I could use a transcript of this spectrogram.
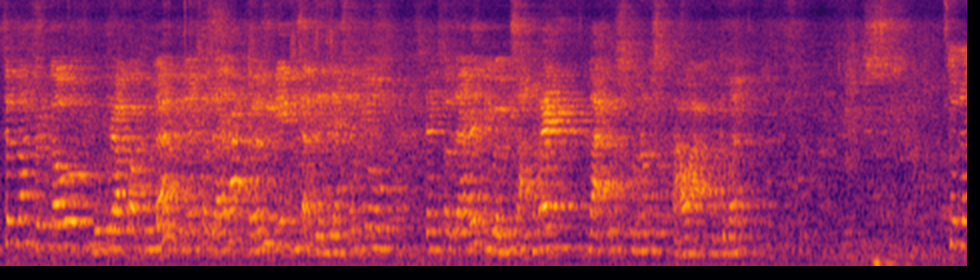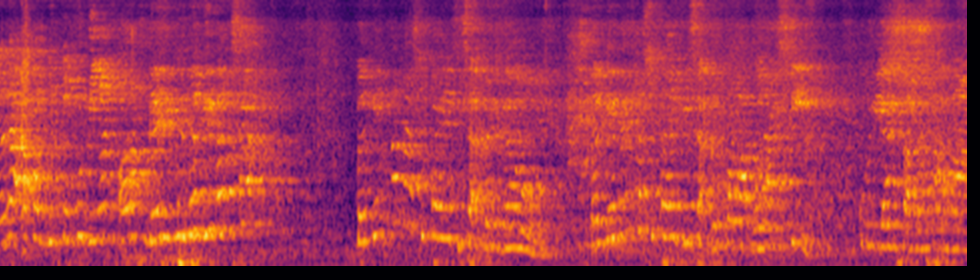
Setelah bergaul beberapa bulan dengan saudara, baru dia bisa belajar senyum. Dan saudara juga bisa ngerem, nggak terus menerus ketawa, gitu kan? Saudara akan bertemu dengan orang dari berbagai bangsa. Bagaimana supaya bisa bergaul? Bagaimana supaya bisa berkolaborasi? Kuliah sama-sama,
